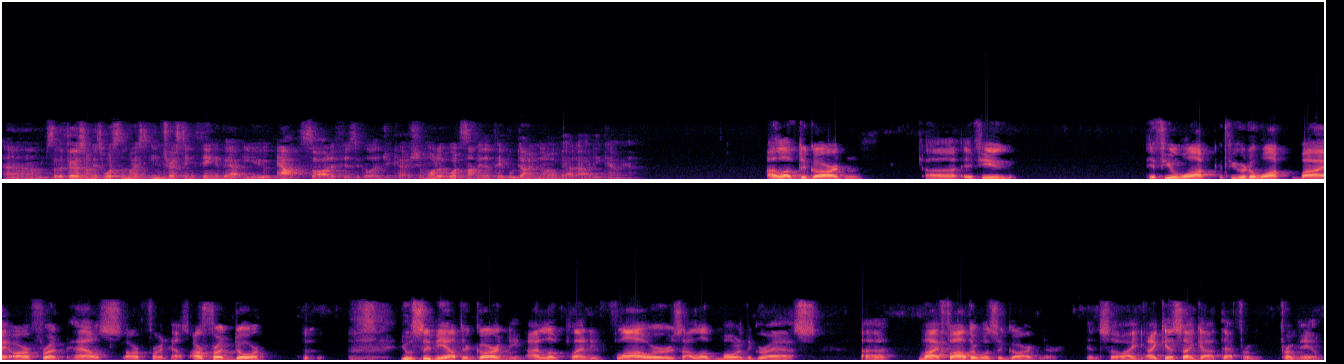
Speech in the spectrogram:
Um, so the first one is, what's the most interesting thing about you outside of physical education? What, what's something that people don't know about Artie Kamiya? I love to garden. Uh, if you if you walk if you were to walk by our front house, our front house, our front door, you'll see me out there gardening. I love planting flowers. I love mowing the grass. Uh, my father was a gardener, and so I, I, guess I got that from from him.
